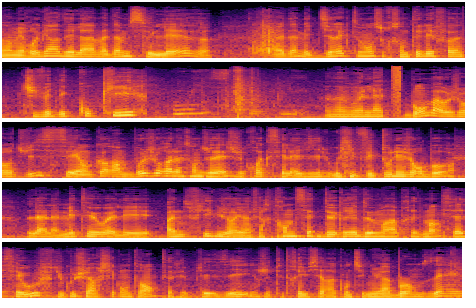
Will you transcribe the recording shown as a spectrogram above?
Non mais regardez là, madame se lève. Madame est directement sur son téléphone. Tu veux des cookies? Oui, s'il te plaît. Ah, voilà. Bon bah aujourd'hui c'est encore un beau jour à Los Angeles. Je crois que c'est la ville où il fait tous les jours beau. Là la météo elle est on flick, genre il va faire 37 degrés demain après-demain. C'est assez ouf, du coup je suis archi content. Ça fait plaisir, je vais peut-être réussir à continuer à bronzer.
